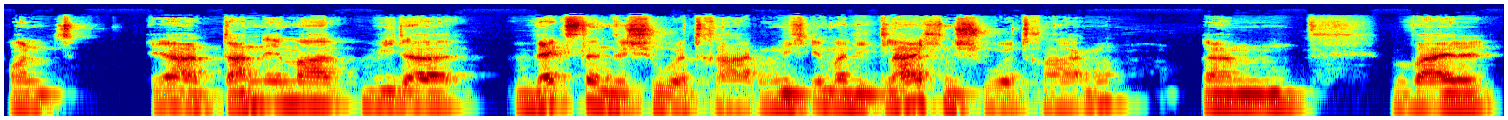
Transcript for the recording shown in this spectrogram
Und ja, dann immer wieder wechselnde Schuhe tragen, nicht immer die gleichen Schuhe tragen, ähm, weil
